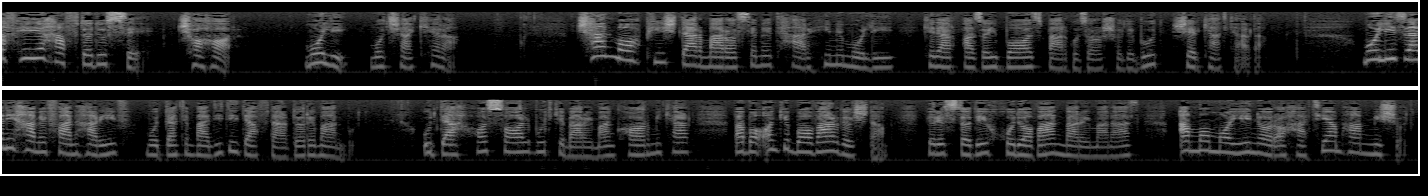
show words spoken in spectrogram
صفحه 73 چهار. مولی متشکرم. چند ماه پیش در مراسم ترهیم مولی که در فضای باز برگزار شده بود شرکت کردم. مولی زنی همه فن حریف مدت مدیدی دفتردار من بود. او دهها سال بود که برای من کار می‌کرد و با آنکه باور داشتم فرستاده خداوند برای من است اما مایه ناراحتی هم هم می‌شد.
